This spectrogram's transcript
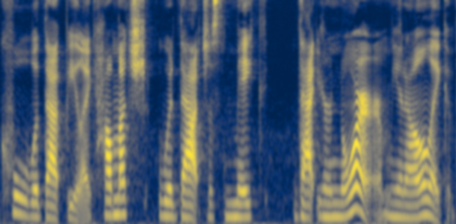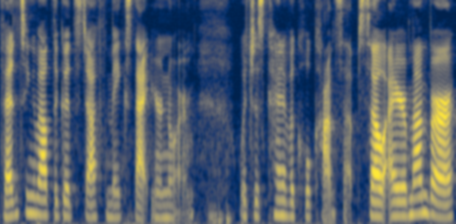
cool would that be? Like, how much would that just make that your norm? You know, like venting about the good stuff makes that your norm, which is kind of a cool concept. So I remember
